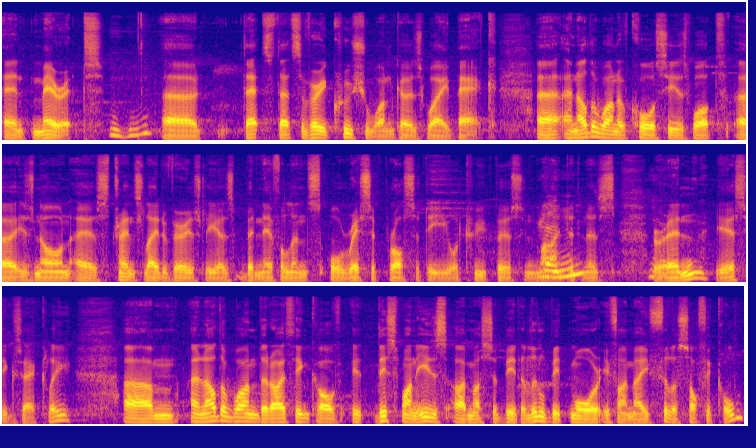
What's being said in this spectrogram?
and merit. Mm-hmm. Uh, that's, that's a very crucial one, goes way back. Uh, another one, of course, is what uh, is known as, translated variously as benevolence or reciprocity or two person mindedness. Ren. Yeah. yes, exactly. Um, another one that I think of, it, this one is, I must admit, a little bit more, if I may, philosophical.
